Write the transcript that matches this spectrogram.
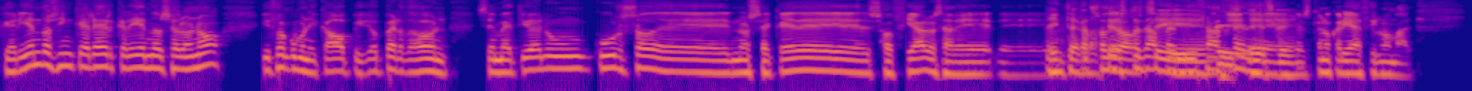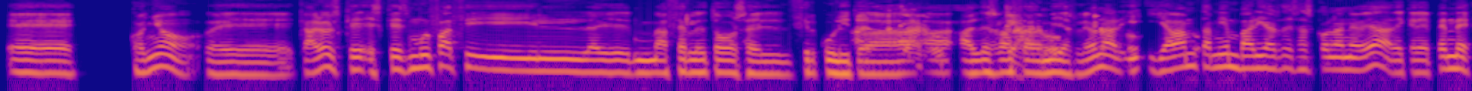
queriendo sin querer, creyéndoselo o no, hizo un comunicado, pidió perdón, se metió en un curso de no sé qué de social, o sea, de, de, De integración, de estos de sí, aprendizaje, sí. es que no quería decirlo mal. Eh, coño, eh, claro, es que, es que es muy fácil eh, hacerle todos el circulito Ah, a- claro, a- al desgraciado claro, de Meyers Leonard. claro. Y, y ya van también varias de esas con la NBA, de que depende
